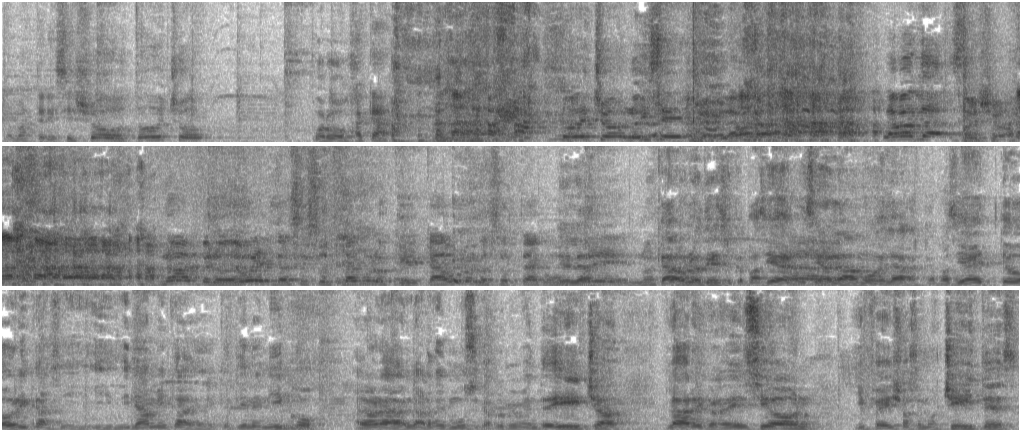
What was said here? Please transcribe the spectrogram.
lo mastericé yo, todo hecho Por vos. acá. Todo hecho lo hice yo. La banda, la banda soy yo. No, pero de vuelta, esos obstáculos que cada uno los sortea como la- puede. no cada uno tiene su capacidad. Claro. Recién hablábamos de las capacidades teóricas y, y dinámicas de- que tiene Nico a la hora de hablar de música propiamente dicha. Larry con la edición. Y Fe y yo hacemos chistes.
